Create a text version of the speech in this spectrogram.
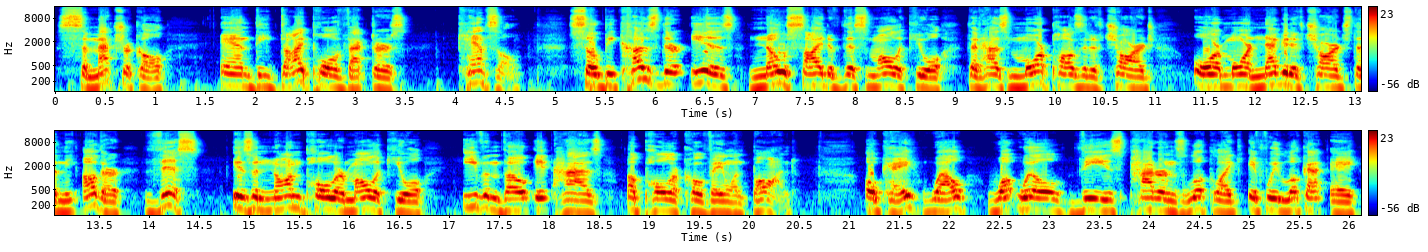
symmetrical and the dipole vectors cancel. So, because there is no side of this molecule that has more positive charge or more negative charge than the other, this is a nonpolar molecule, even though it has a polar covalent bond. Okay, well, what will these patterns look like if we look at a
